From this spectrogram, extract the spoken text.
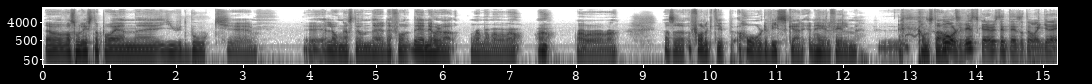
det var som att lyssna på en eh, ljudbok eh, långa stunder. Det, får, det är ni hör Alltså folk typ hårdviskar en hel film. Konstant. Hårdviskar? Jag visste inte ens att det var en grej.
